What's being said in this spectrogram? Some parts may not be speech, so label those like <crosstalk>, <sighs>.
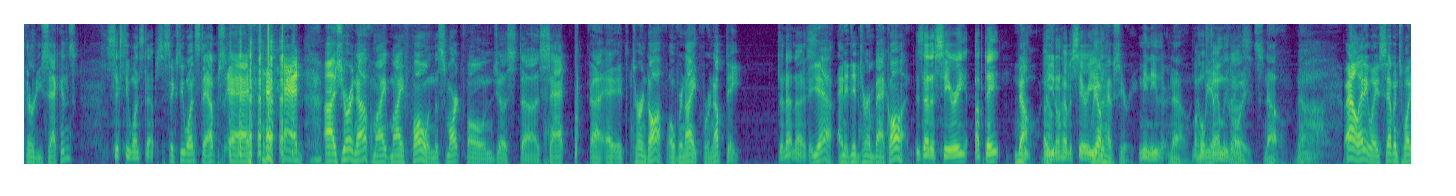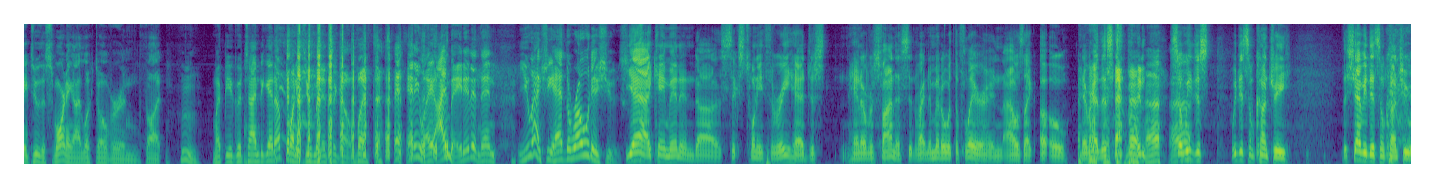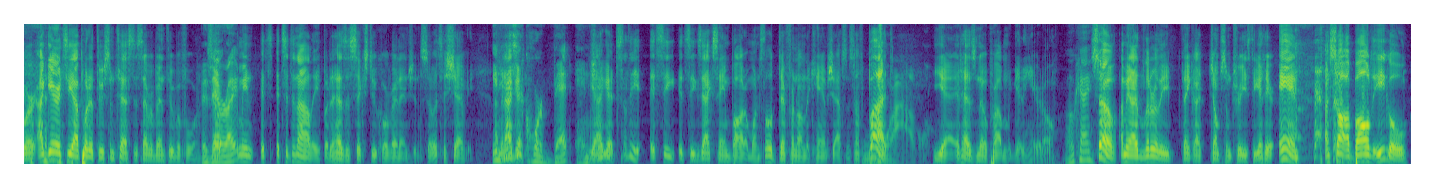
30 seconds. 61 steps. 61 steps and, <laughs> and uh, sure enough my, my phone the smartphone just uh, sat uh, it turned off overnight for an update Isn't that nice? yeah and it didn't turn back on Is that a Siri update? No Oh, no. you don't have a Siri we either? don't have siri Me neither. no My no, whole family does. no no well anyway 722 this morning i looked over and thought hmm might be a good time to get up 22 <laughs> minutes ago but uh, <laughs> anyway i made it and then you actually had the road issues Yeah, I came in and uh, 623 had just Hanover's finest sitting right in the middle with the flare, and I was like, "Uh oh, never had this <laughs> happen." so we just we did some country. The Chevy did some country work. I guarantee I put it through some tests it's never been through before. Is that right? I mean, it's it's a Denali, but it has a 6.2 Corvette engine, so it's a Chevy. it I mean, has I a got corvette engine yeah, I got something. it's the it's the exact same bottom one. It's a little different on the camshafts and stuff, but wow yeah, it has no problem getting here at all. okay So, I mean, I literally think I jumped some trees to get here. And I saw a bald eagle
